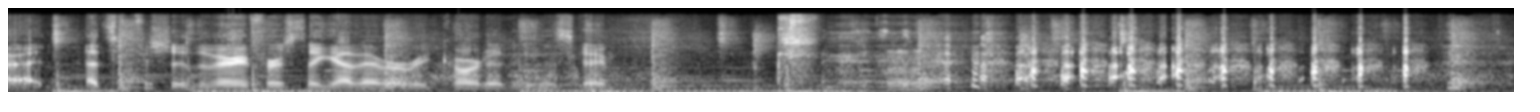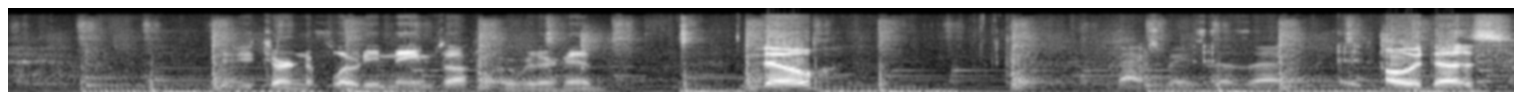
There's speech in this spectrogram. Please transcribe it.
Alright, that's officially the very first thing I've ever recorded in this game. turn the floating names off over their heads? No? Backspace does that. It- oh, it does?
